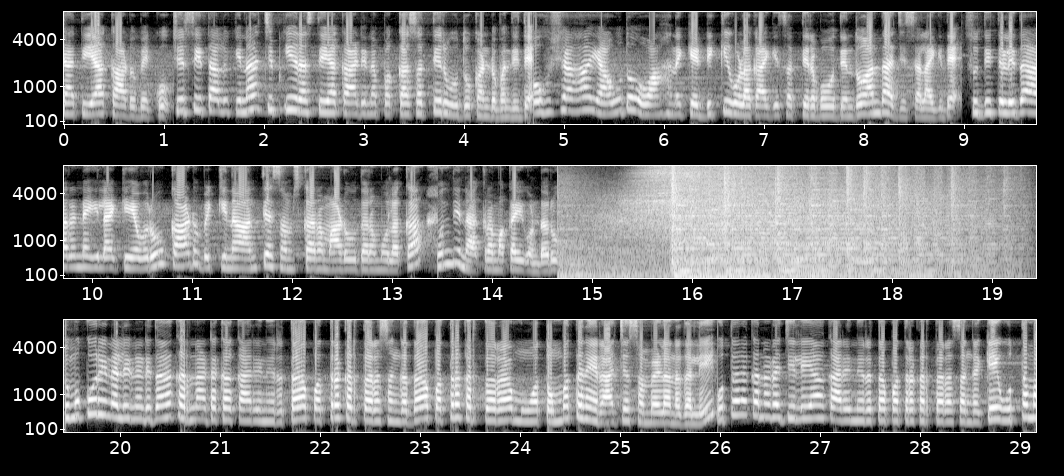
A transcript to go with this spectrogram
ಜಾತಿಯ ಕಾಡು ಬೇಕು. ಶಿರ್ಸಿ ತಾಲೂಕಿನ ಚಿಪ್ಕಿ ರಸ್ತೆಯ ಕಾಡಿನ ಪಕ್ಕ ಸತ್ತಿರುವುದು ಕಂಡುಬಂದಿದೆ. ಬಹುಶಃ ಯಾವುದೋ ವಾಹನಕ್ಕೆ ಡಿಕ್ಕಿ ಒಳಗಾಗಿ ಸತ್ತಿರಬಹುದೆಂದು ಅಂದಾಜಿಸಲಾಗಿದೆ. ಸುದ್ದಿ ತಿಳಿದ ಅರಣ್ಯ ಇಲಾಖೆಯವರು ಕಾಡು ಬೆಕ್ಕಿನ ಅಂತ್ಯ ಸಂಸ್ಕಾರ ಮಾಡುವುದರ ಮೂಲಕ ಮುಂದಿನ ಕ್ರಮ ಕೈಗೊಂಡರು. ತುಮಕೂರಿನಲ್ಲಿ ನಡೆದ ಕರ್ನಾಟಕ ಕಾರ್ಯನಿರತ ಪತ್ರಕರ್ತರ ಸಂಘದ ಪತ್ರಕರ್ತರ ಮೂವತ್ತೊಂಬತ್ತನೇ ರಾಜ್ಯ ಸಮ್ಮೇಳನದಲ್ಲಿ ಉತ್ತರ ಕನ್ನಡ ಜಿಲ್ಲೆಯ ಕಾರ್ಯನಿರತ ಪತ್ರಕರ್ತರ ಸಂಘಕ್ಕೆ ಉತ್ತಮ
